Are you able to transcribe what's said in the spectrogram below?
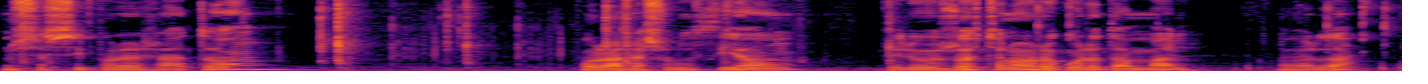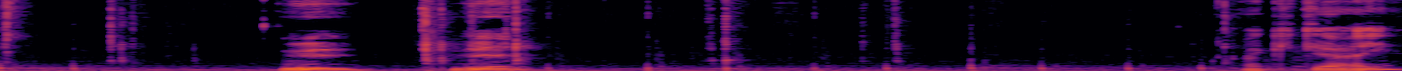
No sé si por el ratón. Por la resolución. Pero yo esto no lo recuerdo tan mal, la verdad. Aquí qué hay.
